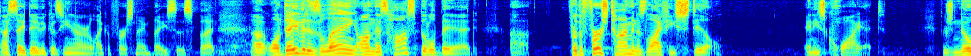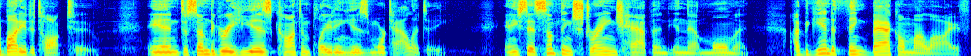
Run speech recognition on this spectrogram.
I say David because he and I are like a first name basis. But uh, while David is laying on this hospital bed, uh, for the first time in his life, he's still and he's quiet. There's nobody to talk to. And to some degree, he is contemplating his mortality. And he says, Something strange happened in that moment. I began to think back on my life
